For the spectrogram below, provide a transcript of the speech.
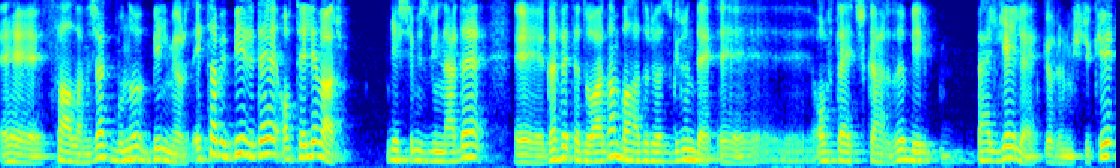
e, sağlanacak bunu bilmiyoruz. E tabi bir de oteli var. Geçtiğimiz günlerde e, gazete duvardan Bahadır Özgür'ün de e, ortaya çıkardığı bir belgeyle görülmüştü ki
